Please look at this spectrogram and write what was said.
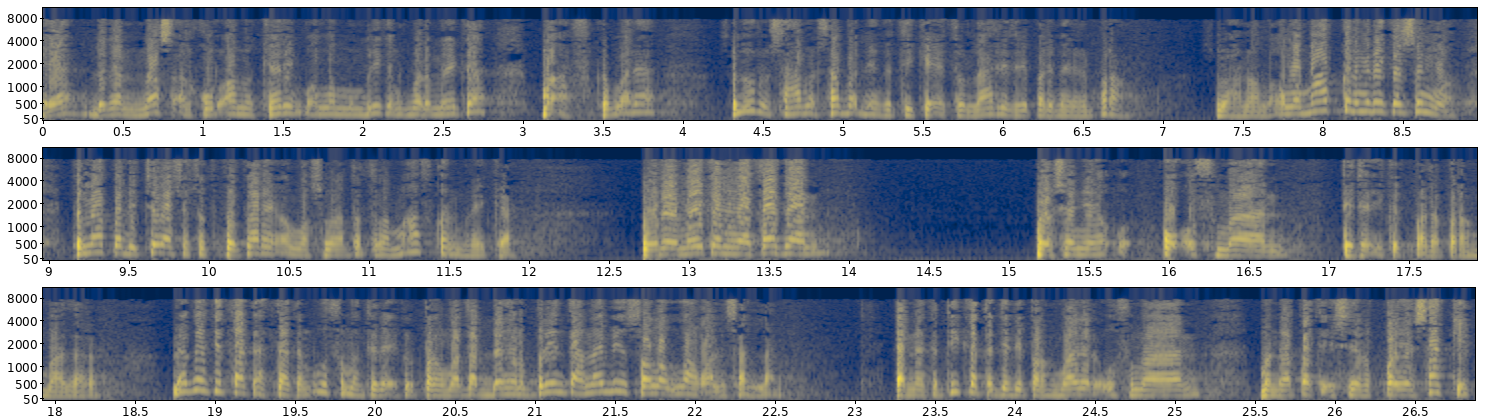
Ya, dengan nas Al-Qur'an Al Karim Allah memberikan kepada mereka maaf kepada seluruh sahabat-sahabat yang ketika itu lari daripada medan perang. Subhanallah. Allah maafkan mereka semua. Kenapa dicela sesuatu perkara yang Allah SWT telah maafkan mereka? Kemudian mereka mengatakan bahwasanya Uthman tidak ikut pada perang Badar. Maka kita katakan Uthman tidak ikut perang Badar dengan perintah Nabi sallallahu alaihi wasallam. Karena ketika terjadi perang Badar Uthman mendapat istri Ruqayyah sakit,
